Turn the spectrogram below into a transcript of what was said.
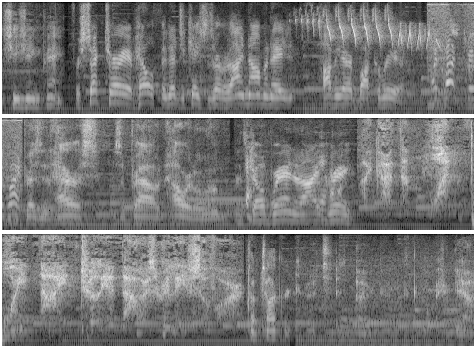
Xi Jinping. For Secretary of Health and Education Service, I nominated Javier Becerra. President Harris is a proud Howard alum. Let's go, Brandon. I agree. I got them $1.9 trillion relief so far. Kleptocracy. Uh, yeah.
